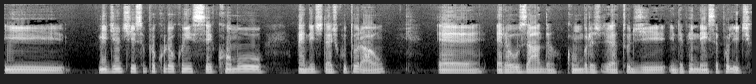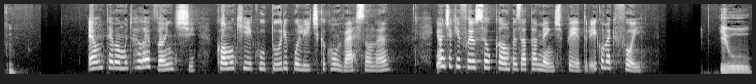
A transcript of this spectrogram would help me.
e mediante isso procurou conhecer como a identidade cultural é, era usada como um projeto de independência política. É um tema muito relevante, como que cultura e política conversam, né? E onde que foi o seu campo exatamente, Pedro? E como é que foi? Eu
